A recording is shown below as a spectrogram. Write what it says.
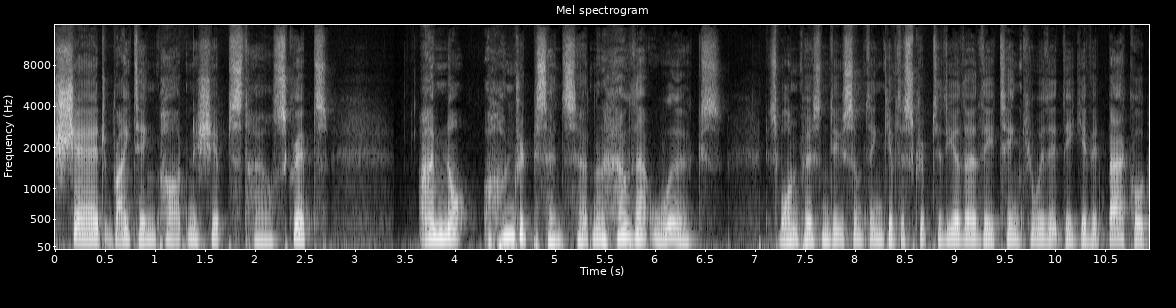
shared writing partnership style scripts. I'm not 100% certain on how that works. Does one person do something, give the script to the other, they tinker with it, they give it back, or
